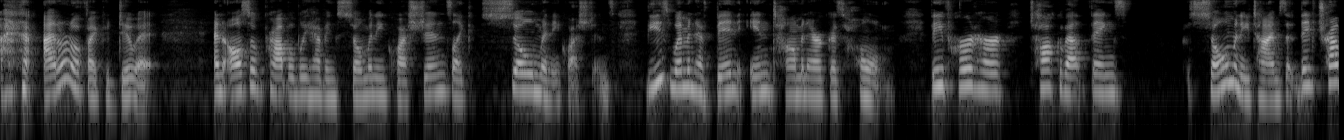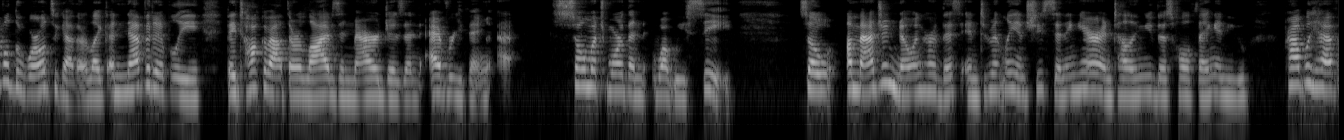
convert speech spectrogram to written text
I, I don't know if I could do it and also probably having so many questions like so many questions. These women have been in Tom and Erika's home. They've heard her talk about things so many times that they've traveled the world together. Like, inevitably, they talk about their lives and marriages and everything uh, so much more than what we see. So, imagine knowing her this intimately and she's sitting here and telling you this whole thing, and you probably have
